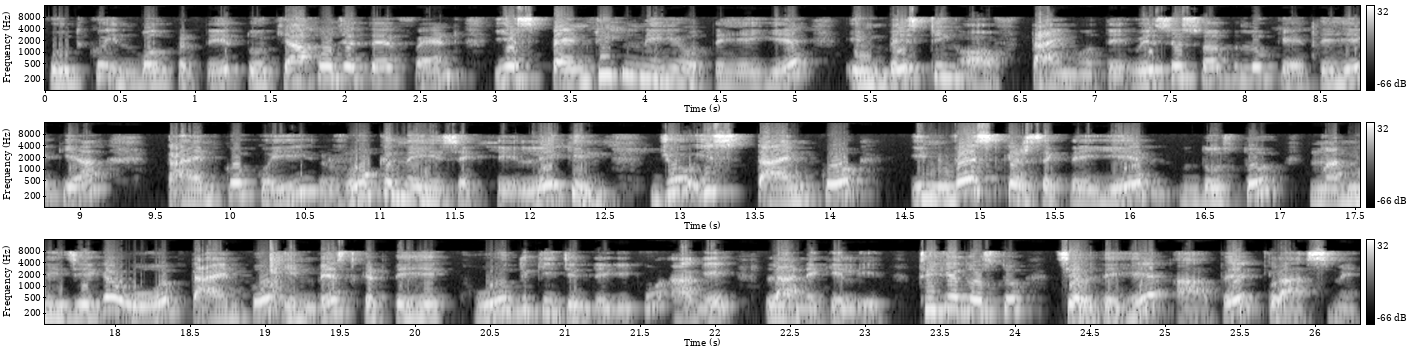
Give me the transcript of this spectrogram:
खुद को इन्वॉल्व करते तो क्या हो जाता है फ्रेंड ये स्पेंडिंग नहीं होते हैं ये इन्वेस्टिंग ऑफ़ टाइम होते हैं। वैसे सब लोग कहते हैं क्या टाइम को कोई रोक नहीं सकते। लेकिन जो इस टाइम को इन्वेस्ट कर सकते हैं। ये दोस्तों, मान लीजिएगा, वो टाइम को इन्वेस्ट करते हैं खुद की ज़िंदगी को आगे लाने के लिए। ठीक है दोस्तों, चलते हैं आप क्लास में।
